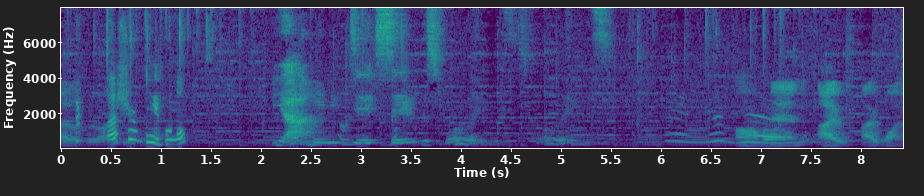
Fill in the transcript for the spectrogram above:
I love the rock Mushroom people. Yeah, I mean, we did save the spoilings. Spoilings. Oh man, I I want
